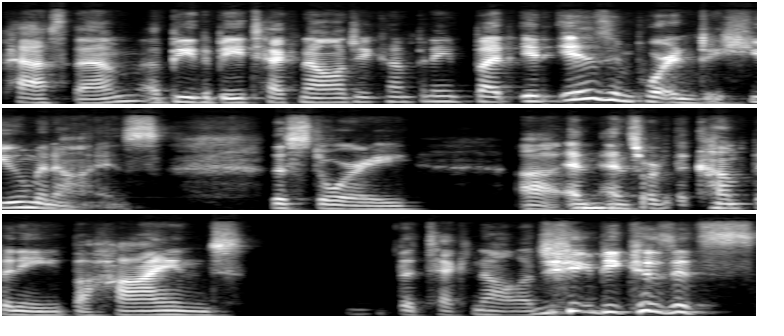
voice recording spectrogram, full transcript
past them, a B2B technology company. But it is important to humanize the story uh, and mm-hmm. and sort of the company behind the technology because it's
